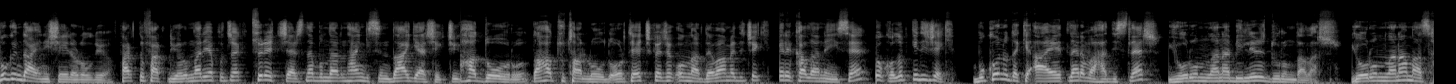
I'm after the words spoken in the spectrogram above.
Bugün de aynı şeyler oluyor. Farklı farklı yorumlar yapılacak. Süreç içerisinde bunların hangisinin daha gerçekçi, daha doğru, daha tutarlı olduğu ortaya çıkacak. Onlar devam edecek. Geri kalanı ise yok olup gidecek. Bu konudaki ayetler ve hadisler yorumlanabilir durumdalar. Yorumlanamaz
